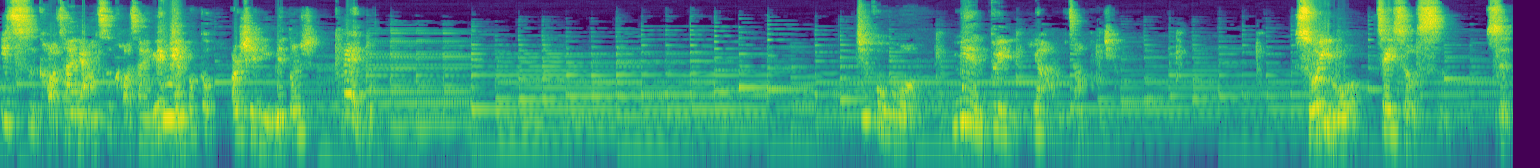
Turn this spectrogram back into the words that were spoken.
一次考察、两次考察远远不够，而且里面东西太多。结果我面对亚鲁藏布江，所以我这首诗。是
